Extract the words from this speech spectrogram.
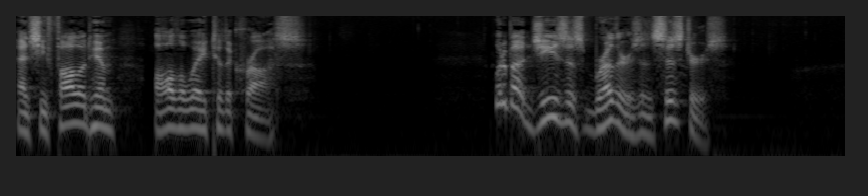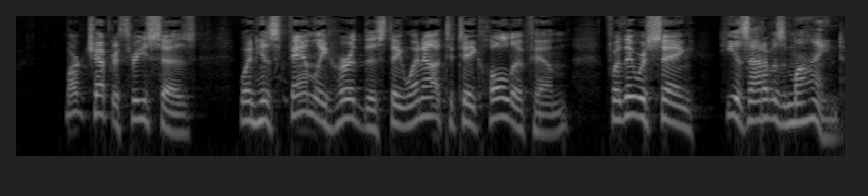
and she followed him all the way to the cross. What about Jesus' brothers and sisters? Mark chapter 3 says, When his family heard this, they went out to take hold of him, for they were saying, He is out of his mind.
